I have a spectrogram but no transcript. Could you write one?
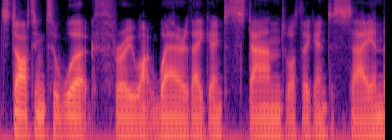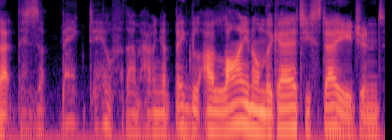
starting to work through like, where are they going to stand, what are they going to say, and that this is a big deal for them having a big a line on the Gaiety stage and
